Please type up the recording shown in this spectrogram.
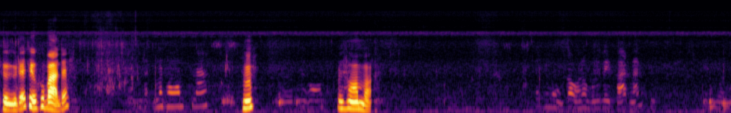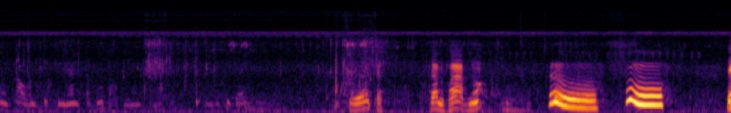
ถืออยู่ได้ถือคู่บาทได้มันหอมนะหึมันหอมบ่หมูเก่าเราบริเวณพักนั้นเป็นหมูเก่ามันติดปีนั้นกระปูเต่าปีนั้นเออจะสร้างภาพเนาะโอ้โอ้ ได้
